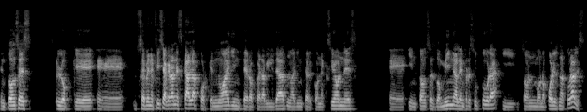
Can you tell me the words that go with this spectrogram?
Entonces, lo que eh, se beneficia a gran escala porque no hay interoperabilidad, no hay interconexiones, y entonces domina la infraestructura y son monopolios naturales.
